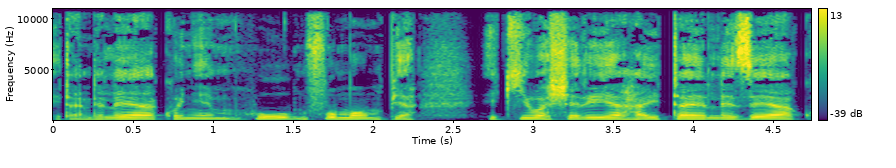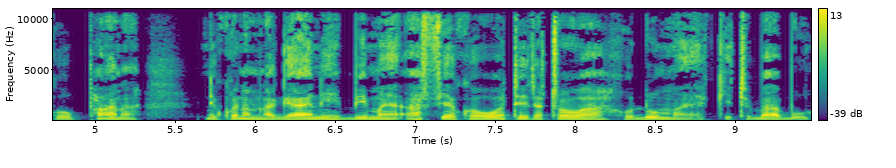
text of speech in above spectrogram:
itaendelea kwenye huu mfumo mpya ikiwa sheria haitaelezea kwa upana ni kwa namna gani bima ya afya kwa wote itatoa huduma ya kitibabu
